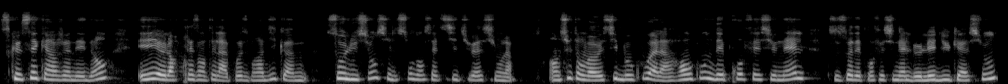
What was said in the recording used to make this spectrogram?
ce que c'est qu'un jeune aidant et euh, leur présenter la pause Brady comme solution s'ils sont dans cette situation-là. Ensuite, on va aussi beaucoup à la rencontre des professionnels, que ce soit des professionnels de l'éducation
